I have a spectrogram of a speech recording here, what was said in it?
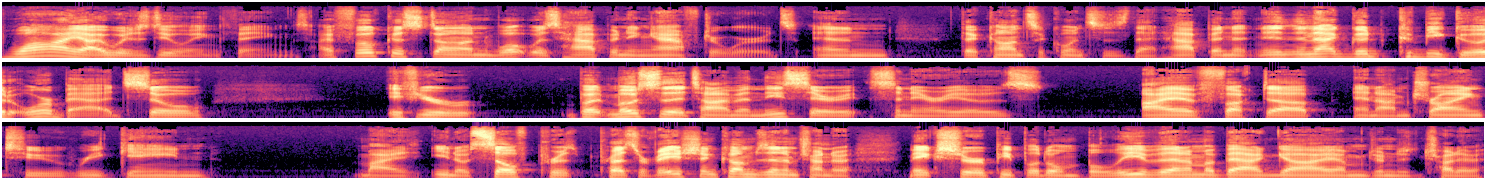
why I was doing things. I focused on what was happening afterwards and the consequences that happen and, and that good could be good or bad. So if you're but most of the time in these seri- scenarios i have fucked up and i'm trying to regain my you know self preservation comes in. I'm trying to make sure people don't believe that i'm a bad guy. I'm going to try to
